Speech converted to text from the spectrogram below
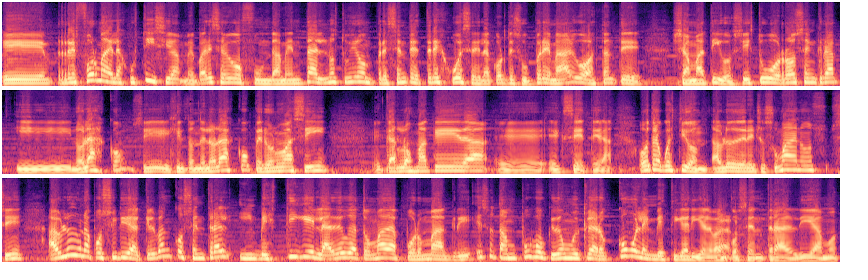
Eh, reforma de la justicia, me parece algo fundamental. No estuvieron presentes tres jueces de la Corte Suprema, algo bastante llamativo. Sí estuvo Rosenkrantz y Nolasco, sí, Hilton de Nolasco, pero no así Carlos Maqueda, eh, etcétera. Otra cuestión, habló de derechos humanos, ¿sí? Habló de una posibilidad que el Banco Central investigue la deuda tomada por Macri. Eso tampoco quedó muy claro. ¿Cómo la investigaría el Banco Claro. Central, digamos?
